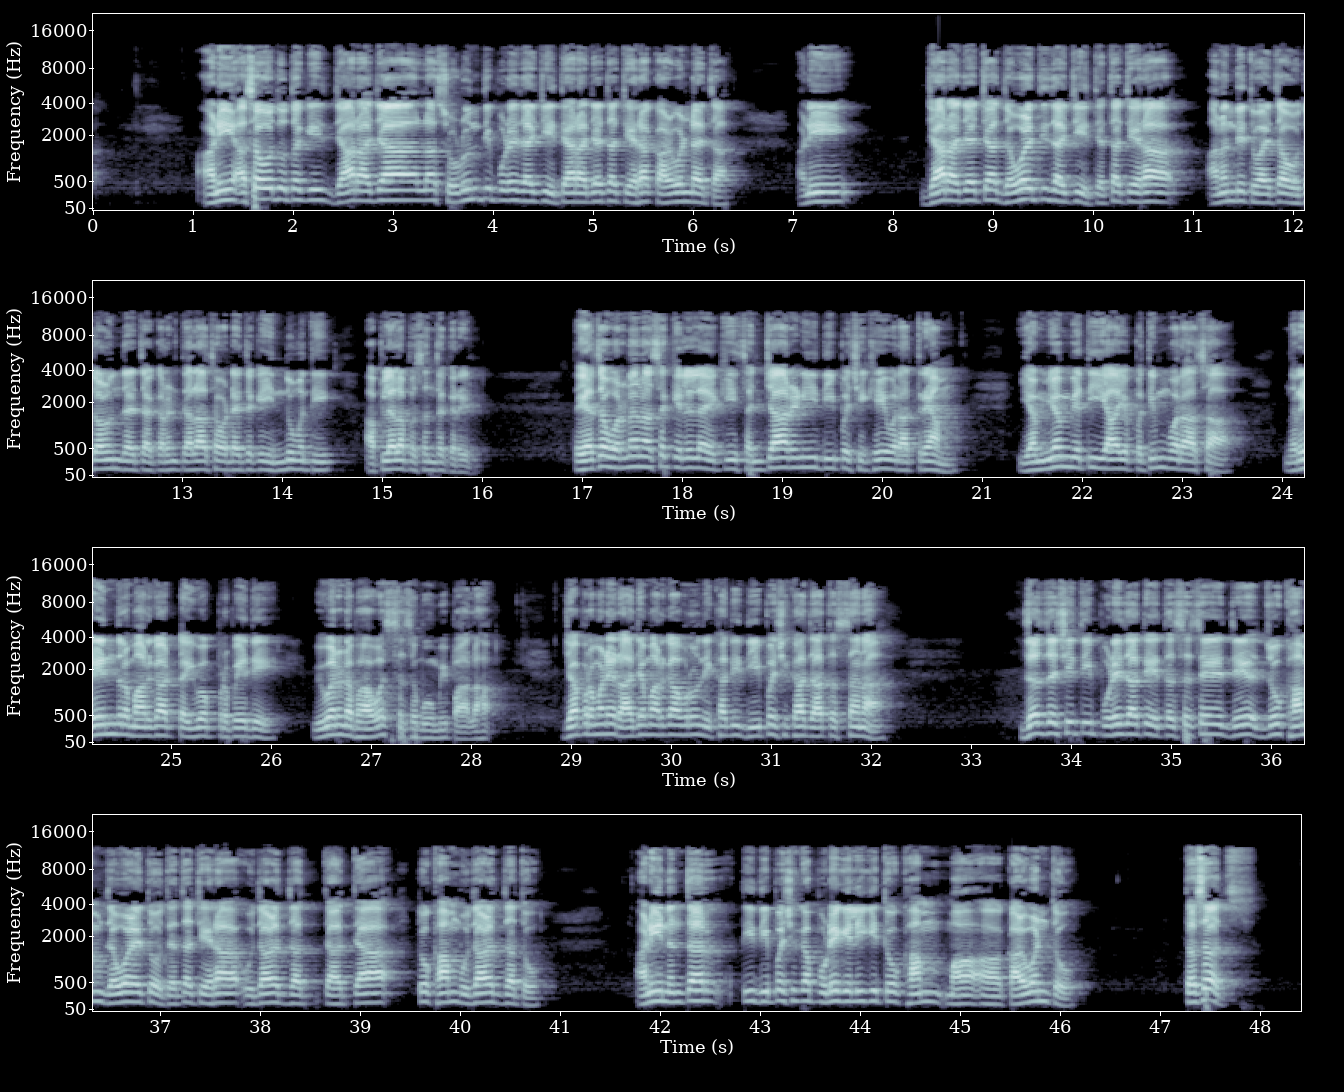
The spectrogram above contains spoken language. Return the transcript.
आणि असं होत होतं की ज्या राजाला सोडून ती पुढे जायची त्या राजाचा चेहरा काळवंडायचा आणि ज्या राजाच्या जवळ ती जायची त्याचा चेहरा आनंदित व्हायचा ओजाळून जायचा कारण त्याला असं वाटायचं की इंदुमती आपल्याला पसंत करेल. तर याचं वर्णन असं केलेलं आहे की संचारिणी दीपशिखेव रात्र्याम यम यम व्यती या पतिंवर असा नरेंद्र मार्गाटैव प्रपेदे विवर्णभाव ससभूमी पाला ज्याप्रमाणे राजमार्गावरून एखादी दीपशिखा जात असताना जसजशी ती पुढे जाते तससे जे जो खांब जवळ येतो त्याचा चेहरा उजाळत जात त्या त्या तो खांब उजाळत जातो. आणि नंतर ती दीपशिखा पुढे गेली की तो खांब मा काळवंटतो. तसंच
